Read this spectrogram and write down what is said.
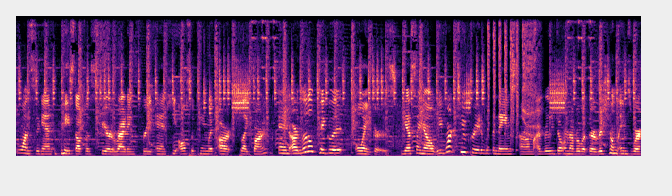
once again, based off of Spirit Riding Free, and he also came with our like barn and our little piglet oinkers. Yes, I know, we weren't too creative with the names. Um, I really don't remember what their original names were,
